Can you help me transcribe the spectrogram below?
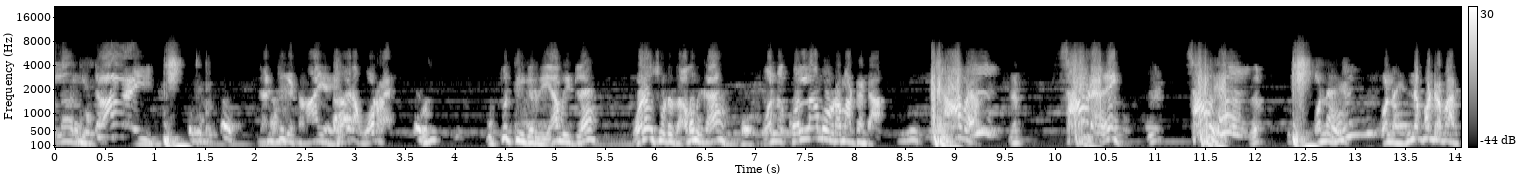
நல்லா இருக்கும் நாய. ஓடுறேன். உப்பு திங்கிறது என் வீட்டுல உழவு சொல்றது அவனுக்கா? உன்னை கொல்லாம விட மாட்டேன்டா. சாவ. சாவடா சாவ. உன்னை உன்னை என்ன பண்ற பாரு?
